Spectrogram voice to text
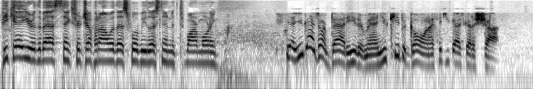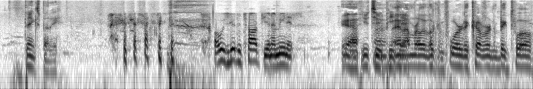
PK, you're the best. Thanks for jumping on with us. We'll be listening to tomorrow morning. Yeah, you guys aren't bad either, man. You keep it going. I think you guys got a shot. Thanks, buddy. Always good to talk to you, and I mean it. Yeah, you too, uh, PK. And I'm really looking forward to covering the Big 12.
